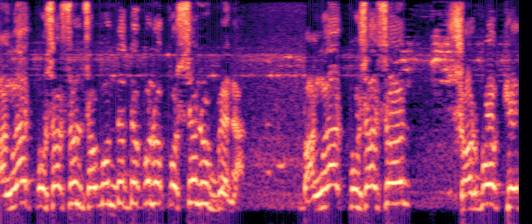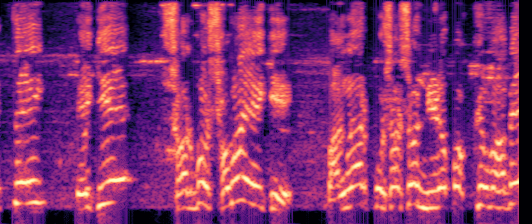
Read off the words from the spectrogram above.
বাংলার প্রশাসন সম্বন্ধে তো কোনো কোশ্চেন উঠবে না। বাংলার প্রশাসন সর্বক্ষেত্রেই এগিয়ে, সর্বসময় এগিয়ে, বাংলার প্রশাসন নিরপেক্ষভাবে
